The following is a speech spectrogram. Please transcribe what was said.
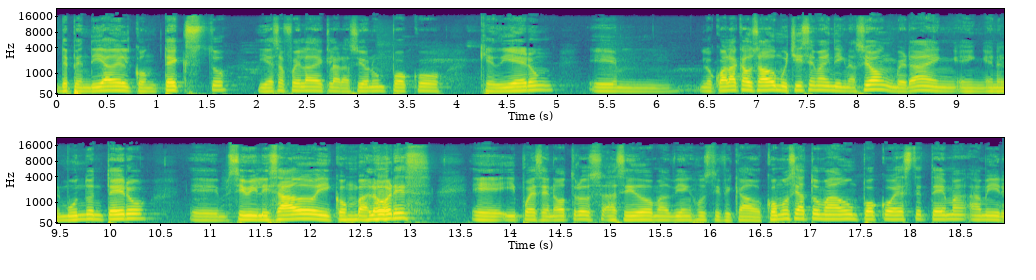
dependía del contexto y esa fue la declaración un poco que dieron. Em, lo cual ha causado muchísima indignación, ¿verdad? En, en, el mundo entero, eh, civilizado y con valores, eh, y pues en otros ha sido más bien justificado. ¿Cómo se ha tomado un poco este tema, Amir,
